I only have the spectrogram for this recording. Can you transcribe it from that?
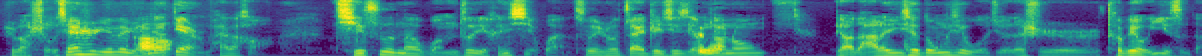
是吧？首先是因为人家哦电影拍的好，其次呢，我们自己很喜欢，所以说在这期节目当中表达了一些东西，我觉得是特别有意思的。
